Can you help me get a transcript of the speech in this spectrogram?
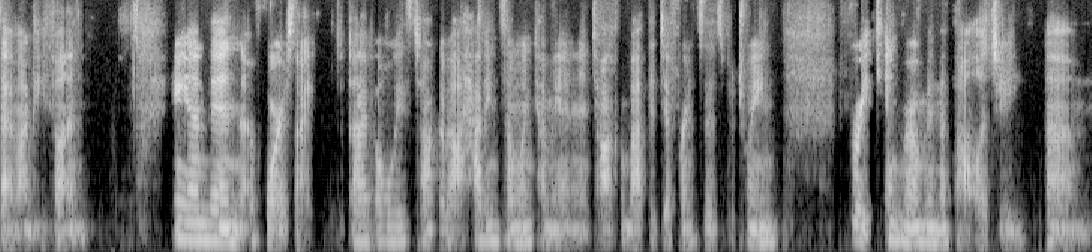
that might be fun. And then, of course, I I've always talked about having someone come in and talk about the differences between Greek and Roman mythology. Um,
